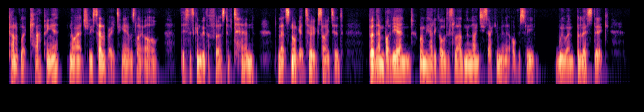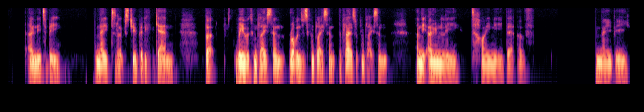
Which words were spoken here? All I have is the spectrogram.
kind of like clapping it, not actually celebrating it. It was like, oh, this is going to be the first of 10. Let's not get too excited. But then by the end, when we had a goal disallowed in the 92nd minute, obviously we went ballistic, only to be made to look stupid again. But we were complacent, Robins was complacent, the players were complacent. And the only tiny bit of maybe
